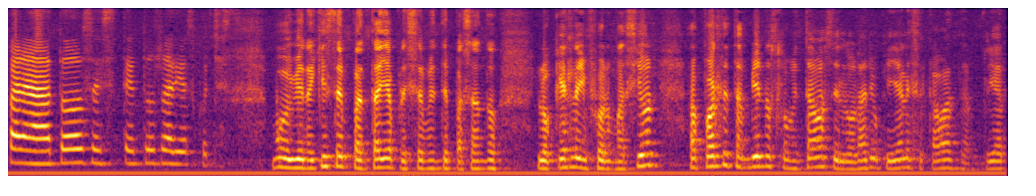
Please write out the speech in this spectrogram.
para todos este, tus radioescuchas. Muy bien, aquí está en pantalla precisamente pasando lo que es la información. Aparte también nos comentabas del horario que ya les acaban de ampliar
